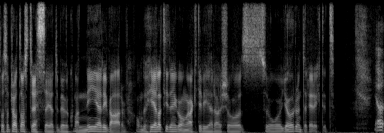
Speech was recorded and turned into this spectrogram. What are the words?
de som pratar om stress säger att du behöver komma ner i varv. Om du hela tiden är igång och aktiverar så, så gör du inte det riktigt. Jag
